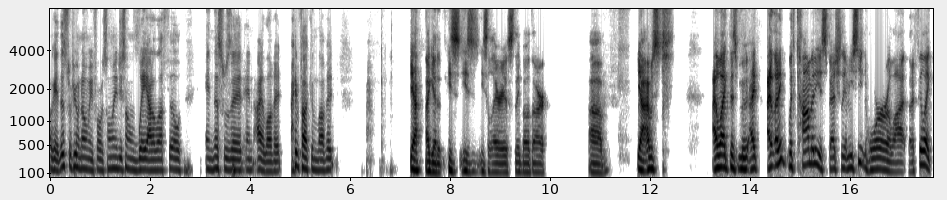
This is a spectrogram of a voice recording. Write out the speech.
okay, this is what people know me for. So let me do something way out of left field, and this was it. And I love it. I fucking love it. Yeah, I get it. He's he's he's hilarious. They both are. Um, yeah, I was. I like this movie. I I think with comedy, especially. I mean, you see it in horror a lot, but I feel like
